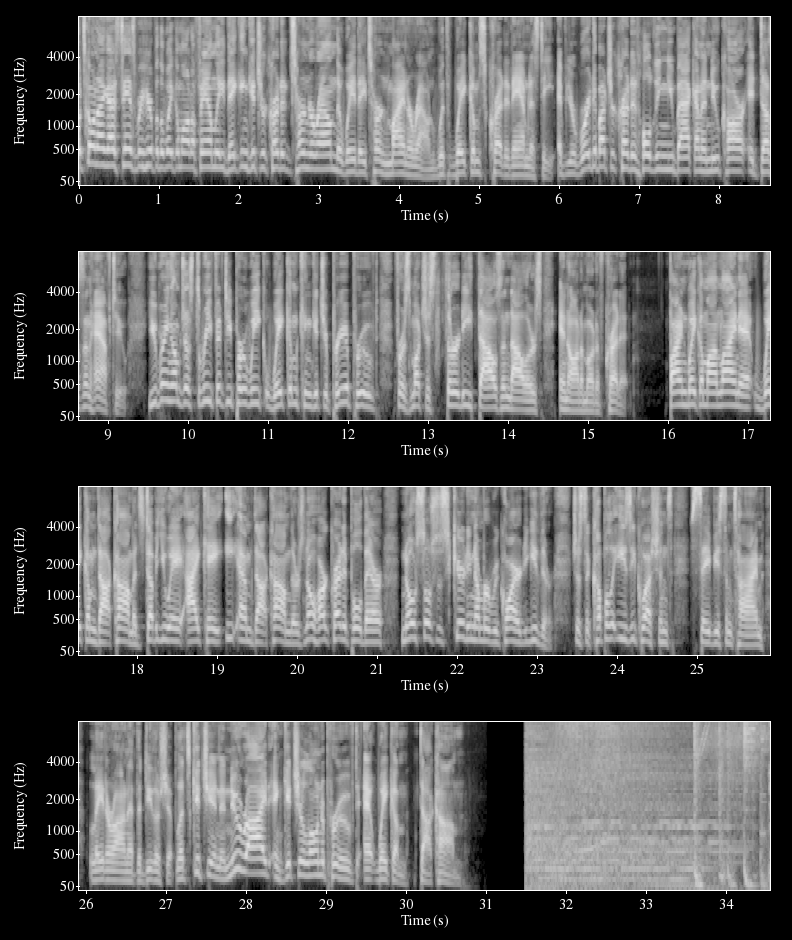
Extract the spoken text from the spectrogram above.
What's going on, guys? Stansbury here for the Waikem Auto family. They can get your credit turned around the way they turned mine around with Waikem's Credit Amnesty. If you're worried about your credit holding you back on a new car, it doesn't have to. You bring home just 350 per week, Waikem can get you pre approved for as much as $30,000 in automotive credit. Find Waikem online at waikem.com. It's W A I K E M.com. There's no hard credit pull there, no social security number required either. Just a couple of easy questions, save you some time later on at the dealership. Let's get you in a new ride and get your loan approved at waikem.com.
